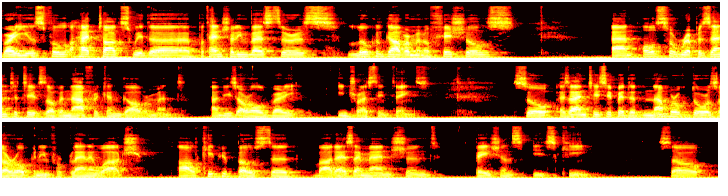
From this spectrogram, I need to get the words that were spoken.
very useful. I had talks with uh, potential investors, local government officials, and also representatives of an African government. And these are all very interesting things. So, as I anticipated, a number of doors are opening for Planet Watch. I'll keep you posted, but as I mentioned, patience is key. So,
